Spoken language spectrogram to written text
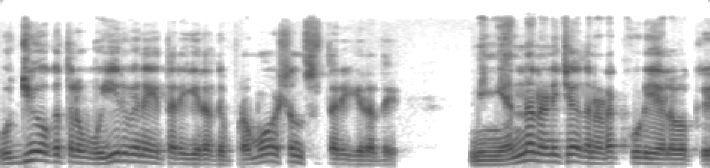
உத்தியோகத்தில் உயிர்வினை தருகிறது ப்ரமோஷன்ஸ் தருகிறது. நீங்கள் என்ன நினைச்சோ அது நடக்கக்கூடிய அளவுக்கு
